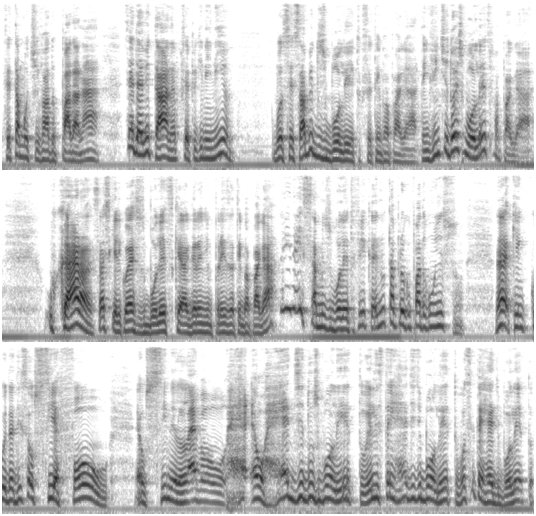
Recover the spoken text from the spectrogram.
Você tá motivado para danar? Você deve estar, tá, né? Porque você é pequenininho. Você sabe dos boletos que você tem para pagar. Tem 22 boletos para pagar. O cara, você acha que ele conhece os boletos que a grande empresa tem para pagar? Ele nem sabe onde os boletos ficam. Ele não está preocupado com isso. Né? Quem cuida disso é o CFO, é o Cine Level, é o head dos boletos. Eles têm head de boleto. Você tem head de boleto?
